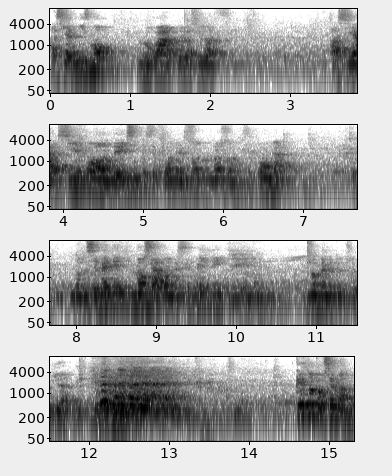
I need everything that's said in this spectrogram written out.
hacia el mismo lugar de la ciudad. Hacia, si es por donde dicen que se pone el sol, no sé dónde se ponga. Donde se mete, no sé a dónde se mete, yo no, me meto en su vida. ¿Qué es lo que observan?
